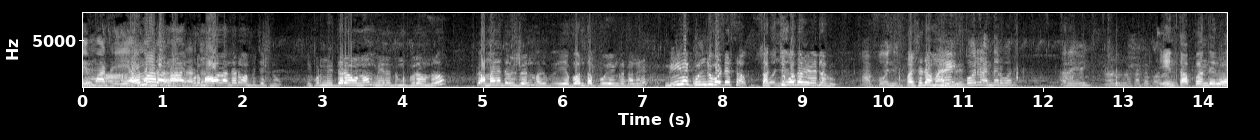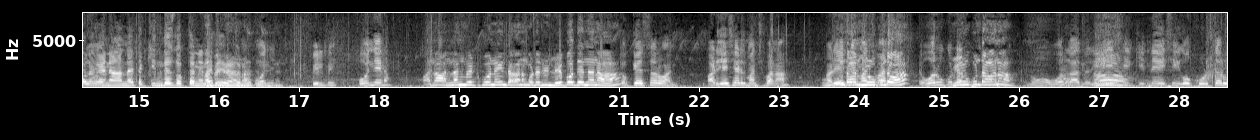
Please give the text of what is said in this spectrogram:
ఏం మాట? ఇప్పుడు మా వాళ్ళందరూ పంపించేసినాం. ఇప్పుడు మీ ఇద్దరే ఉన్నాం మీరు ముగ్గురే ఉండరు. అమ్మాయిని అయితే వెళ్ళిపోయాను. మరి ఎవరు తప్పు ఏం కదా అనేది నేనే గుంజు కొట్టేస్తా చచ్చిపోతాడు రేట్లకు. ఫస్ట్ అయితే అమ్మాయి అందరు. ఏం తప్పని తెలియాలి కానీ అన్న అయితే కిందేసి దొక్కుతా చేయి. పిలిపి ఫోన్ చేయరా? అన్న అన్నం పెట్టుకొని ఇంతగానం కూడా నేను లేకపోతేందనా తొక్కేస్తారు అని వాడు చేసేది మంచి పనా? నువ్వు ఎవరు కాదు. వేసి కింద వేసి ఇగో కొడతారు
